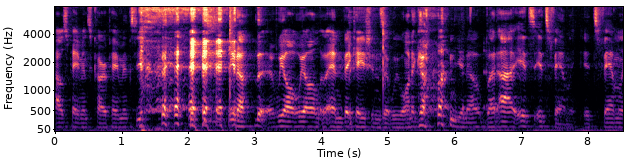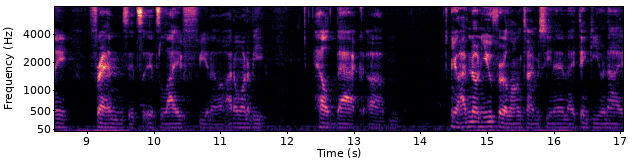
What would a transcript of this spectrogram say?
house payments, car payments. you know, the, we all we all and vacations that we want to go on. You know, but uh, it's it's family. It's family, friends. It's it's life. You know, I don't want to be held back. Um, you know, I've known you for a long time, Sina, and I think you and I,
